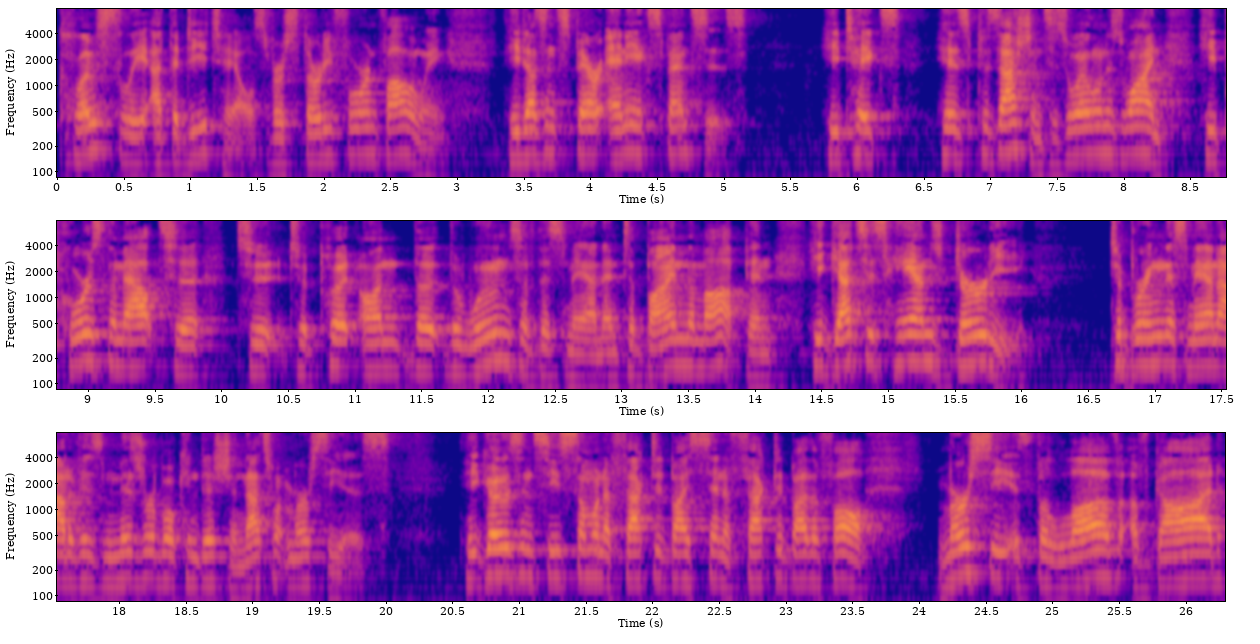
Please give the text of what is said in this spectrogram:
closely at the details. Verse 34 and following. He doesn't spare any expenses. He takes his possessions, his oil and his wine, he pours them out to, to, to put on the, the wounds of this man and to bind them up. And he gets his hands dirty to bring this man out of his miserable condition. That's what mercy is. He goes and sees someone affected by sin, affected by the fall. Mercy is the love of God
